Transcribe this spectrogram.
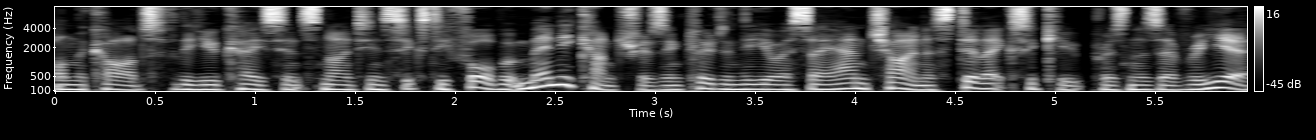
on the cards for the UK since 1964, but many countries, including the USA and China, still execute prisoners every year.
